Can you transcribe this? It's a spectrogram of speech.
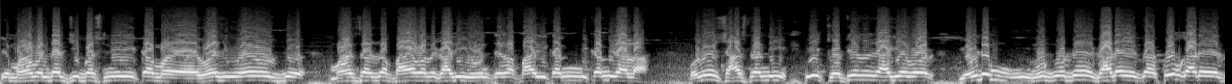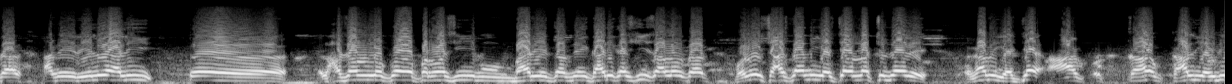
ते महामंडळाची बसने एका वय- माणसाचा पायावर गाडी घेऊन त्याचा पाय निकामी निकामी झाला. म्हणून शासनाने हे छोट्या जागेवर एवढे मोठमोठे गाड्या येतात खूप गाड्या येतात आणि रेल्वे आली तर हजारो लोक प्रवासी बाहेर येतात ते गाडी कशी चालवतात? म्हणून शासनाने याच्यावर लक्ष द्यावे. कारण याच्या काल काल एवढी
